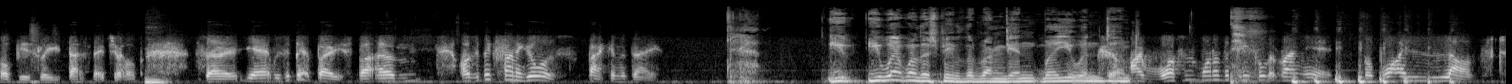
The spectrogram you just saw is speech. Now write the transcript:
obviously, that's their job. So yeah, it was a bit of both. But um, I was a big fan of yours back in the day. You you weren't one of those people that rang in, were you? And um, I wasn't one of the people that rang in, but what I loved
